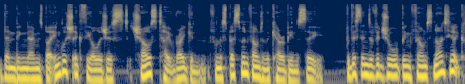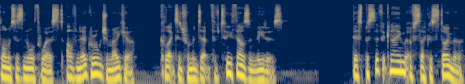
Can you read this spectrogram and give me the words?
then being named by English ichthyologist Charles Tate Regan from a specimen found in the Caribbean Sea, with this individual being found 98 kilometers northwest of Negril, Jamaica, collected from a depth of 2,000 meters. Their specific name of saccostoma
